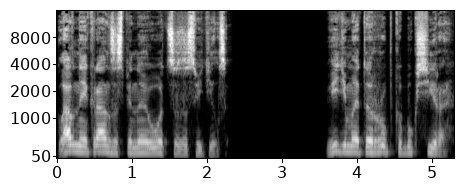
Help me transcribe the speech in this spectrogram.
Главный экран за спиной Уотса засветился. Видимо, это рубка буксира.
